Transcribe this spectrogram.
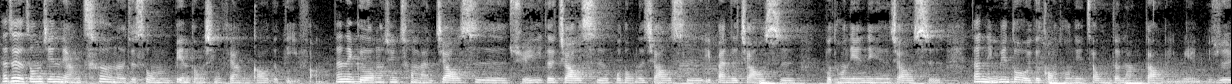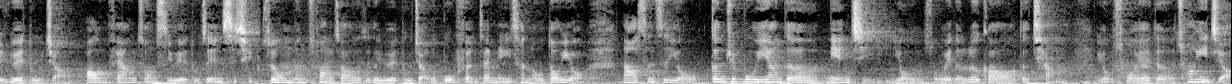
那这个中间两侧呢，就是我们变动性非常高的地方。那那个中心充满教室、学艺的教室、活动的教室、一般的教室、不同年龄的教师，但里面都有一个共同点，在我们的廊道里面，也就是阅读角。华文非常重视阅读这件事情，所以我们创造了这个阅读角的部分，在每一层楼都有，然后甚至有根据不一样的年级，有所谓的乐高的墙。有所谓的创意角，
